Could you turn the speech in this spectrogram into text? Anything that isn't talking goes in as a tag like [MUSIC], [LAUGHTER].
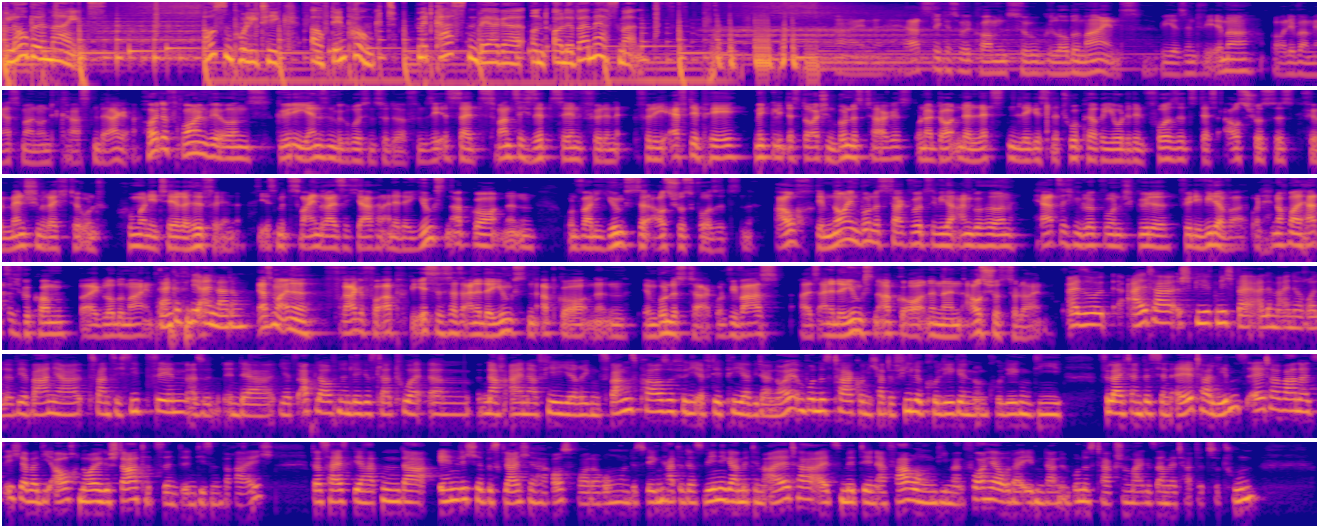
Global Minds. Außenpolitik auf den Punkt. Mit Carsten Berger und Oliver Mersmann. Ein herzliches Willkommen zu Global Minds. Wir sind wie immer Oliver Mersmann und Carsten Berger. Heute freuen wir uns, Güde Jensen begrüßen zu dürfen. Sie ist seit 2017 für, den, für die FDP Mitglied des Deutschen Bundestages und hat dort in der letzten Legislaturperiode den Vorsitz des Ausschusses für Menschenrechte und humanitäre Hilfe inne. Sie ist mit 32 Jahren eine der jüngsten Abgeordneten und war die jüngste Ausschussvorsitzende. Auch dem neuen Bundestag wird sie wieder angehören. Herzlichen Glückwunsch, Güde, für die Wiederwahl. Und nochmal herzlich willkommen bei Global Mind. Danke für die Einladung. Erstmal eine Frage vorab. Wie ist es als eine der jüngsten Abgeordneten im Bundestag? Und wie war es als eine der jüngsten Abgeordneten einen Ausschuss zu leiten? Also Alter spielt nicht bei allem eine Rolle. Wir waren ja 2017, also in der jetzt ablaufenden Legislatur, ähm, nach einer vierjährigen Zwangspause für die FDP ja wieder neu im Bundestag und ich hatte viele Kolleginnen und Kollegen, die vielleicht ein bisschen älter, lebensälter waren als ich, aber die auch neu gestartet sind in diesem Bereich. Das heißt, wir hatten da ähnliche bis gleiche Herausforderungen und deswegen hatte das weniger mit dem Alter als mit den Erfahrungen, die man vorher oder eben dann im Bundestag schon mal gesammelt hatte, zu tun.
